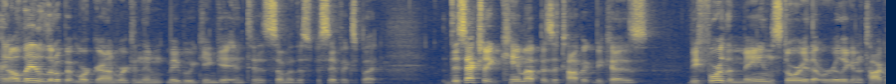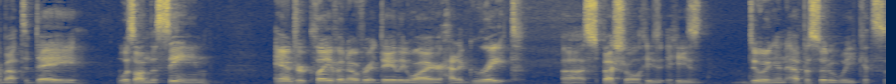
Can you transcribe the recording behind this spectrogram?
And I'll lay a little bit more groundwork and then maybe we can get into some of the specifics. But this actually came up as a topic because before the main story that we're really going to talk about today was on the scene, Andrew Klavan over at Daily Wire had a great uh, special. He's he's doing an episode a week. It's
